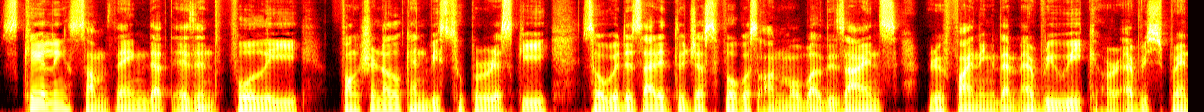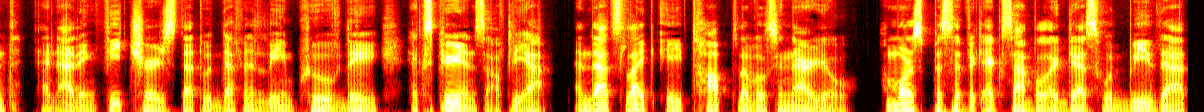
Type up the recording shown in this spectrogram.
scaling something that isn't fully functional can be super risky. So we decided to just focus on mobile designs, refining them every week or every sprint, and adding features that would definitely improve the experience of the app. And that's like a top level scenario. A more specific example, I guess, would be that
